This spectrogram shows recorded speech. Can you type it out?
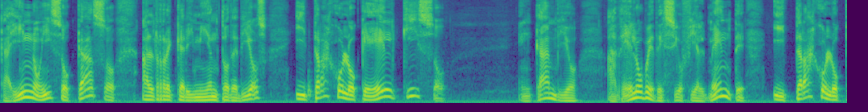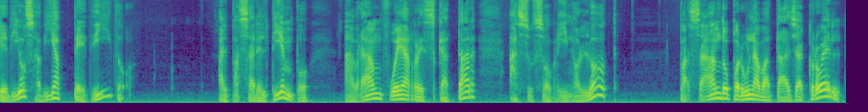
Caín no hizo caso al requerimiento de Dios y trajo lo que él quiso. En cambio, Abel obedeció fielmente y trajo lo que Dios había pedido. Al pasar el tiempo, Abraham fue a rescatar a su sobrino Lot, pasando por una batalla cruel.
